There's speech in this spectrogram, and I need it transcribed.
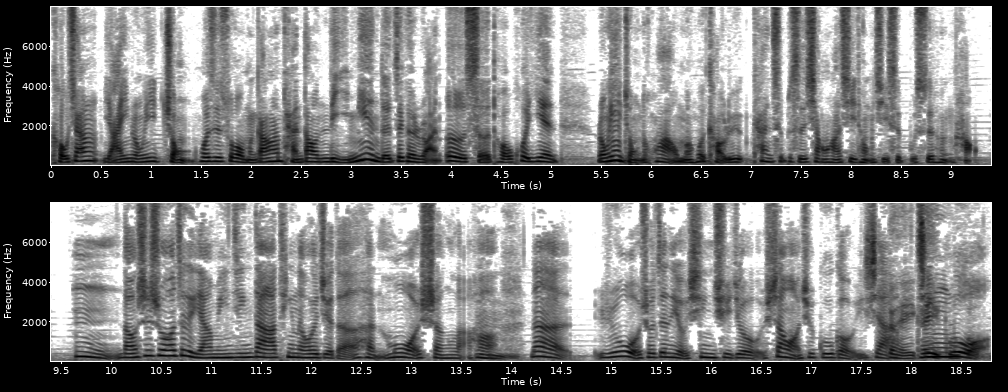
口腔牙龈容易肿，或是说我们刚刚谈到里面的这个软腭、舌头会咽容易肿的话，我们会考虑看是不是消化系统其实不是很好。嗯，老实说这个阳明经，大家听了会觉得很陌生了哈，嗯，那。如果说真的有兴趣，就上网去 Google 一下，对，可以 Google，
